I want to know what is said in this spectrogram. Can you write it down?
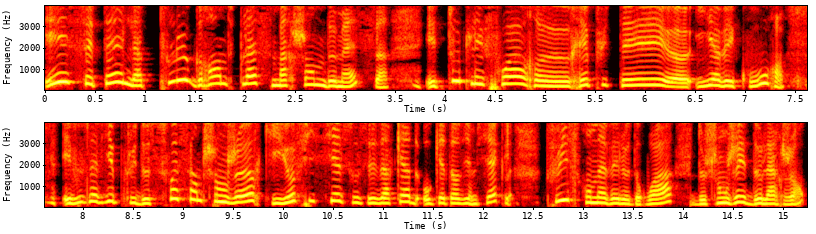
Et c'était la plus grande place marchande de Metz. Et toutes les foires euh, réputées euh, y avaient cours. Et vous aviez plus de 60 changeurs qui officiaient sous ces arcades au 14e siècle, puisqu'on avait le droit de changer de l'argent.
